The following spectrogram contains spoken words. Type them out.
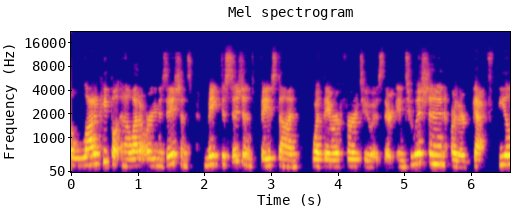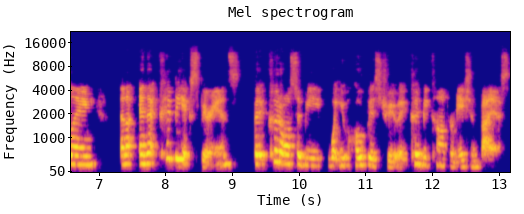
a lot of people in a lot of organizations make decisions based on what they refer to as their intuition or their gut feeling. And, and that could be experience, but it could also be what you hope is true. It could be confirmation bias.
